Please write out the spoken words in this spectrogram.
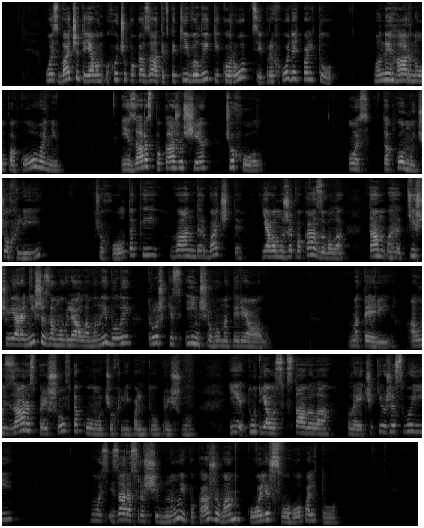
Ось, бачите, я вам хочу показати, в такій великій коробці приходять пальто. Вони гарно упаковані. І зараз покажу ще чохол. Ось в такому чохлі. Чохол такий вандер, бачите? Я вам уже показувала. Там е, ті, що я раніше замовляла, вони були трошки з іншого матеріалу. Матерії. А ось зараз прийшов в такому чохлі пальто прийшло. І тут я ось вставила плечики вже свої. Ось, і зараз розщібну і покажу вам колір свого пальто.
